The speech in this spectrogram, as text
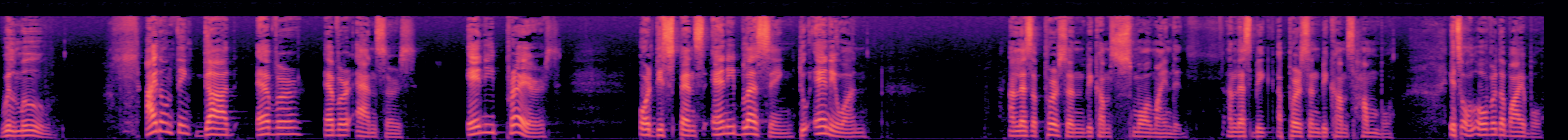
will move. I don't think God ever, ever answers any prayers or dispense any blessing to anyone unless a person becomes small minded, unless be- a person becomes humble. It's all over the Bible.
